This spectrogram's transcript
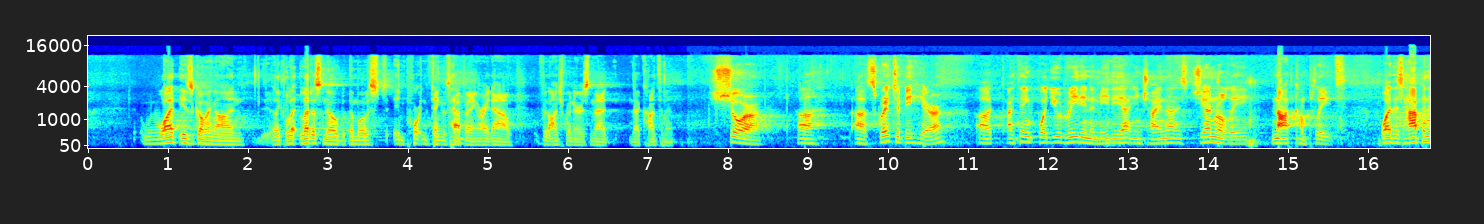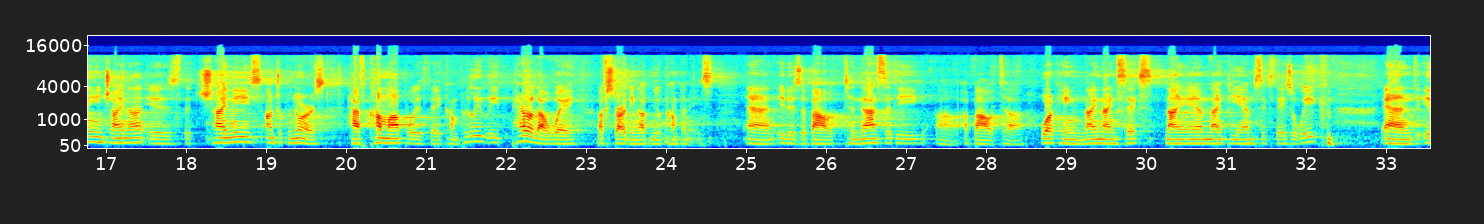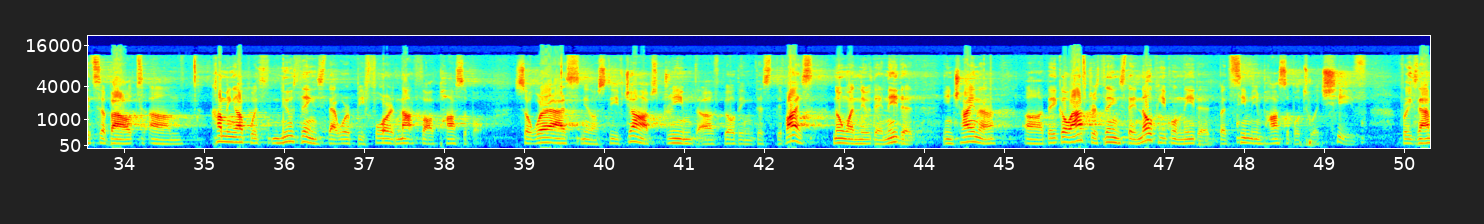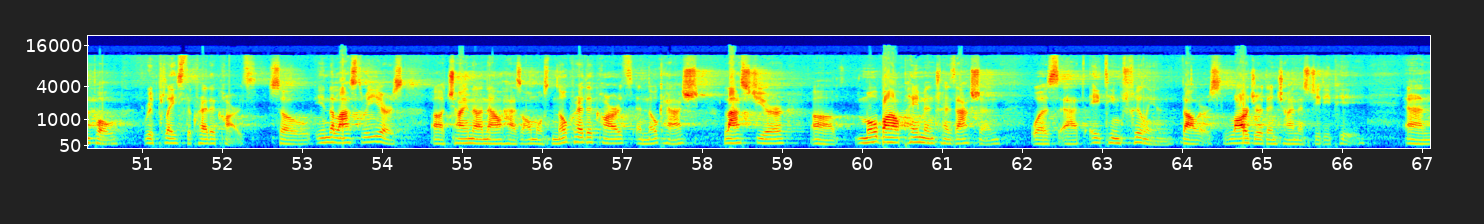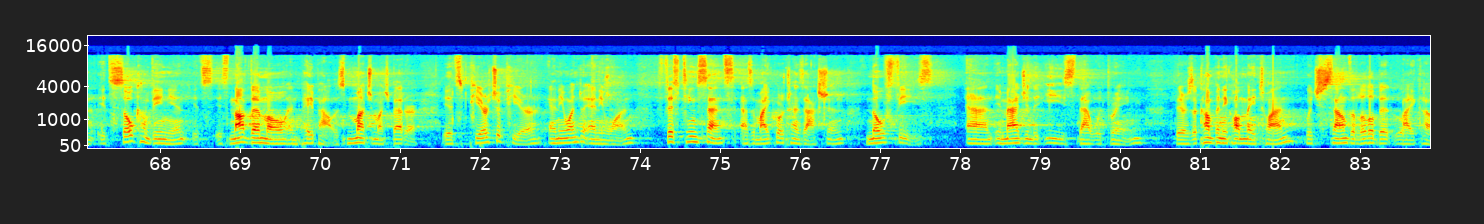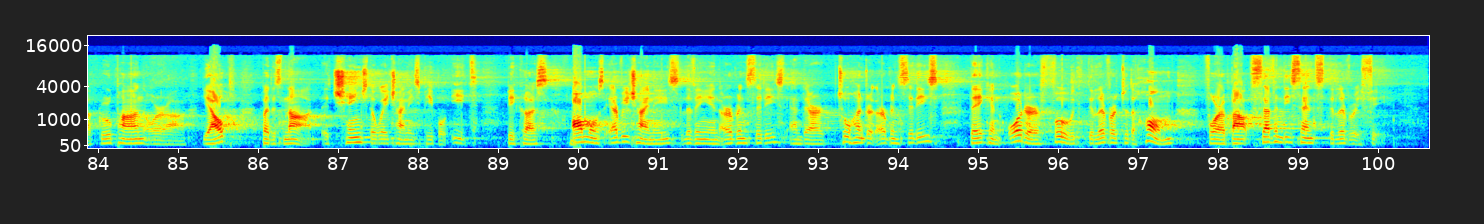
What is going on? Like, let, let us know the most important things happening right now for the entrepreneurs in that, that continent. Sure. Uh, uh, it's great to be here. Uh, I think what you read in the media in China is generally not complete. What is happening in China is the Chinese entrepreneurs have come up with a completely parallel way of starting up new companies. And it is about tenacity, uh, about uh, working 996, 9 a.m., 9 p.m., six days a week. and it's about um, coming up with new things that were before not thought possible. So whereas you know Steve Jobs dreamed of building this device, no one knew they needed. In China, uh, they go after things they know people needed but seem impossible to achieve. For example, replace the credit cards. So in the last three years, uh, China now has almost no credit cards and no cash. Last year, uh, mobile payment transaction was at 18 trillion dollars, larger than China's GDP. And it's so convenient. It's, it's not Venmo and PayPal. It's much, much better. It's peer to peer, anyone to anyone, 15 cents as a microtransaction, no fees. And imagine the ease that would bring. There's a company called Meituan, which sounds a little bit like a Groupon or a Yelp, but it's not. It changed the way Chinese people eat because almost every Chinese living in urban cities, and there are 200 urban cities, they can order food delivered to the home for about 70 cents delivery fee.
